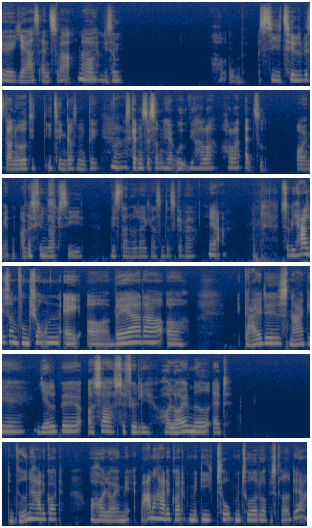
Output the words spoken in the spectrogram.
øh, jeres ansvar Nej. at ligesom sige til, hvis der er noget, de, I tænker sådan, det, Nej. skal den se sådan her ud? Vi holder, holder altid øje med den, og Præcis. vi skal nok sige, hvis der er noget, der ikke er, som det skal være. Ja. Så vi har ligesom funktionen af at være der og guide, snakke, hjælpe, og så selvfølgelig holde øje med, at den fødende har det godt, og holde øje med, at barnet har det godt med de to metoder, du har beskrevet der,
